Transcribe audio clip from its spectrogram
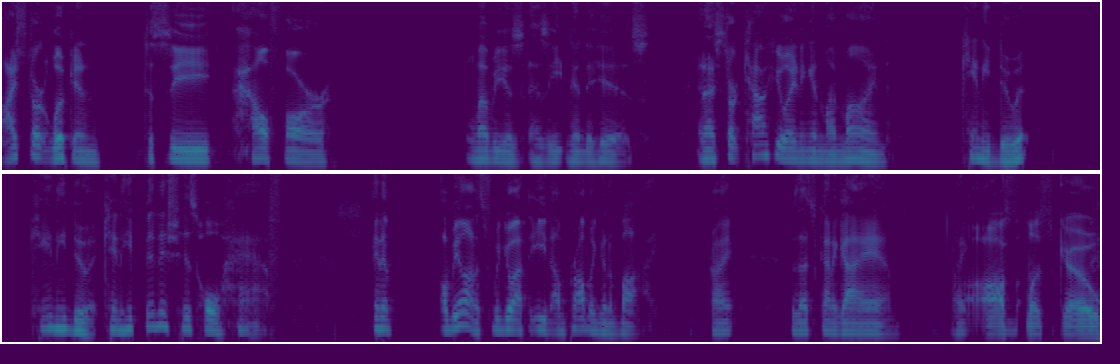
I start looking to see how far Levy is, has eaten into his. And I start calculating in my mind can he do it? Can he do it? Can he finish his whole half? And if I'll be honest, if we go out to eat, I'm probably going to buy, right? Because that's the kind of guy I am. Like, awesome. Let's go.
